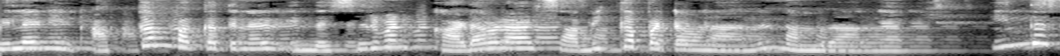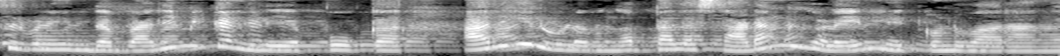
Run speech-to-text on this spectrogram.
மிலனின் அக்கம் பக்கத்தினர் இந்த சிறுவன் கடவுளால் சபிக்கப்பட்டவனான்னு நம்புறாங்க. இந்த சிறுவனின் இந்த வலிமிக்க நிலையை போக்க அருகில் உள்ளவங்க பல சடங்குகளையும் மேற்கொண்டு வராங்க.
